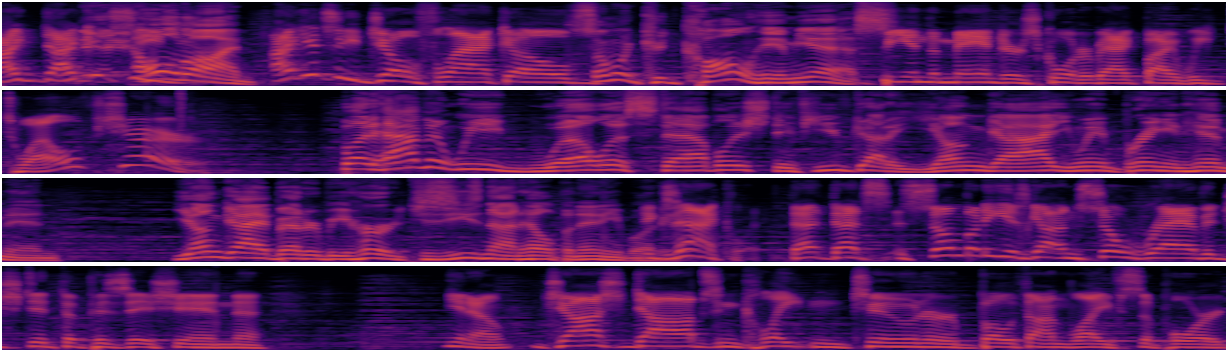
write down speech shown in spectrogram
I, I can see. Hold on. I can see Joe Flacco Someone could call him, yes. being the Manders quarterback by week 12. Sure. But haven't we well established if you've got a young guy, you ain't bringing him in? Young guy better be hurt because he's not helping anybody. Exactly. That that's somebody has gotten so ravaged at the position. You know, Josh Dobbs and Clayton Tune are both on life support.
